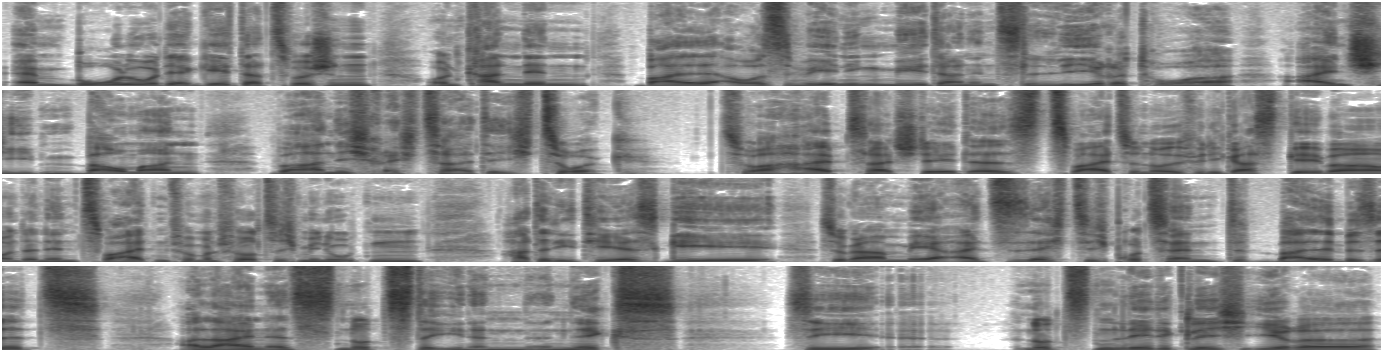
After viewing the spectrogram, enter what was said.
Embolo, der geht dazwischen und kann den Ball aus wenigen Metern ins leere Tor einschieben. Baumann war nicht rechtzeitig zurück. Zur Halbzeit steht es 2 zu 0 für die Gastgeber und in den zweiten 45 Minuten hatte die TSG sogar mehr als 60 Prozent Ballbesitz. Allein es nutzte ihnen nichts. Sie äh, nutzten lediglich ihre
